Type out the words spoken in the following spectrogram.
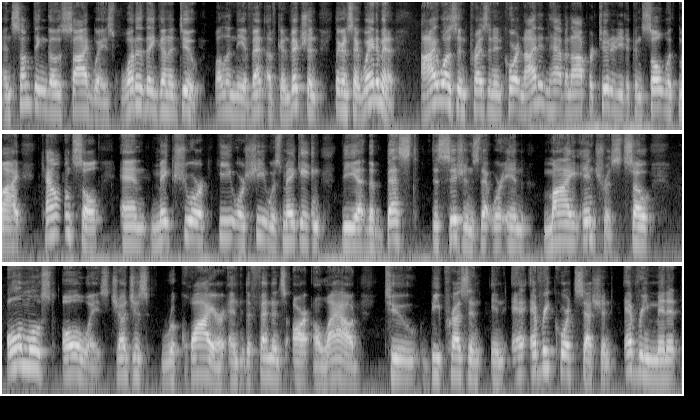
and something goes sideways, what are they going to do? Well, in the event of conviction, they're going to say, wait a minute, I wasn't present in court and I didn't have an opportunity to consult with my counsel and make sure he or she was making the uh, the best decisions that were in my interest. So almost always judges require and defendants are allowed to be present in every court session every minute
